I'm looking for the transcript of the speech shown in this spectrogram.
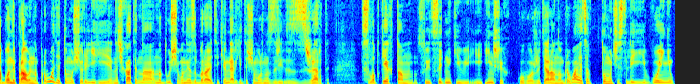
або неправильно проводять, тому що релігії начхати на, на душі, вони забирають тільки енергію, те, що можна зжерти. Слабких там суїцидників і інших, кого життя рано обривається, в тому числі і воїнів,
